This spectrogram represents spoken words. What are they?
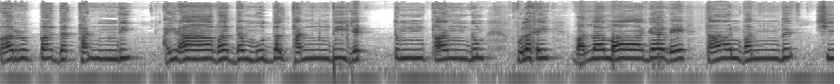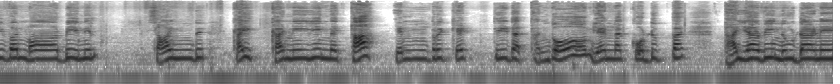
பருப்பத தந்தி. ஐராவதம் முதல் தந்தி எட்டும் தாங்கும் உலகை வல்லமாகவே தான் வந்து சிவன் மார்பினில் சாய்ந்து கை கணியினை தா என்று கேட்டிட தந்தோம் என கொடுப்ப தயவினுடனே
